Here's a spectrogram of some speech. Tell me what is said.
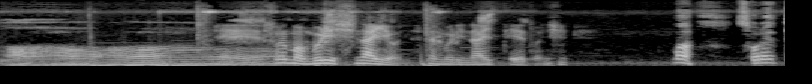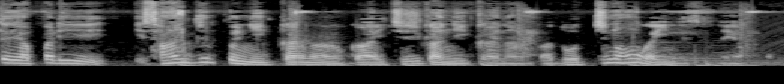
はあ。えーそれも無理しないようにですね。無理ない程度に。それってやっぱり30分に1回なのか、1時間に1回なのか、どっちの方がいいんですよね、やっぱり。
